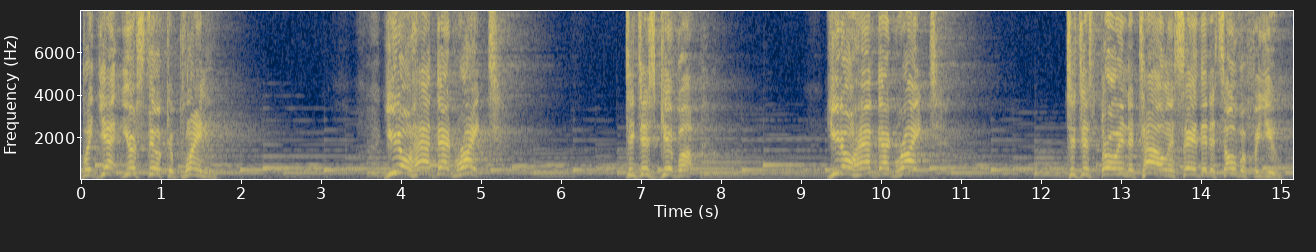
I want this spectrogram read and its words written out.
But yet you're still complaining. You don't have that right to just give up. You don't have that right to just throw in the towel and say that it's over for you.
